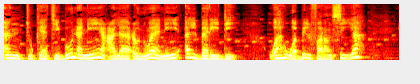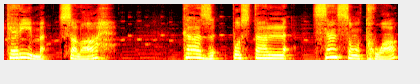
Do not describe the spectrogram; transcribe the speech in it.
أن تكاتبونني على عنواني البريدي وهو بالفرنسية كريم صلاح كاز بوستال 503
